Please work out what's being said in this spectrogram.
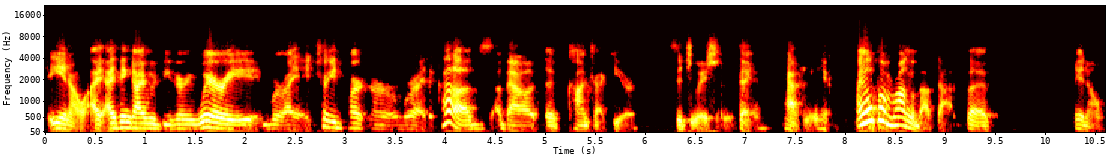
you know, I, I think I would be very wary were I a trade partner or were I the Cubs about the contract year situation thing happening here. I hope I'm wrong about that, but, you know,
